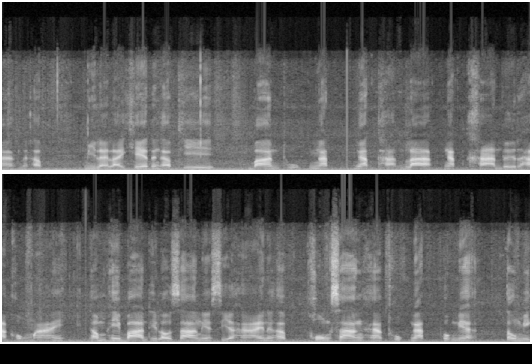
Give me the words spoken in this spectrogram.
มากๆนะครับมีหลาย ๆเคสนะครับที่ บ้านถูกงัด งัดฐานราก งัดคานด้วยรากของไม้ทำให้บ้านที่เราสร้างเนี่ยเสียหายนะครับ โครงสร้างหากถูกงัด พวกเนี้ยต้องมี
